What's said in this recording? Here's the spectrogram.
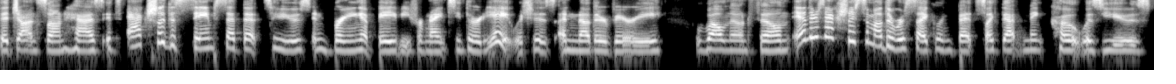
that John Sloan has, it's actually the same set that's used in Bringing Up Baby from 1938, which is another very well known film. And there's actually some other recycling bits, like that mink coat was used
